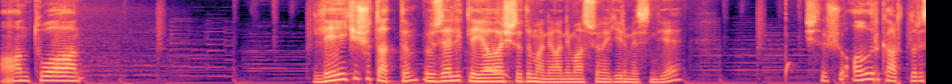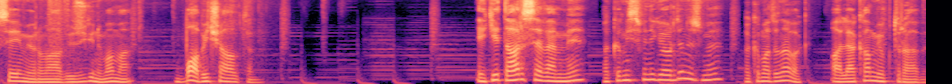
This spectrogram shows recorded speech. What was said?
Antoine L2 şut attım. Özellikle yavaşladım hani animasyona girmesin diye. İşte şu ağır kartları sevmiyorum abi üzgünüm ama. Bobby Charlton. Ege Dar seven mi? Takım ismini gördünüz mü? Takım adına bak. Alakam yoktur abi.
